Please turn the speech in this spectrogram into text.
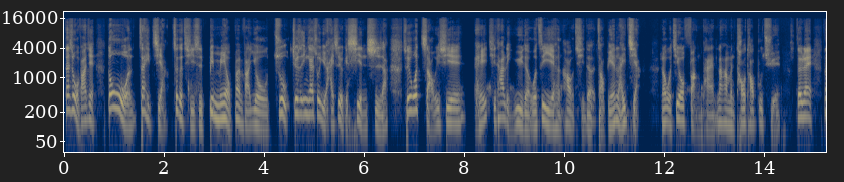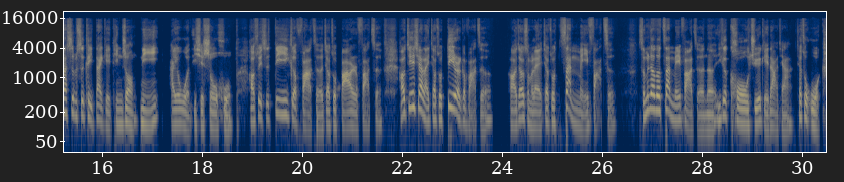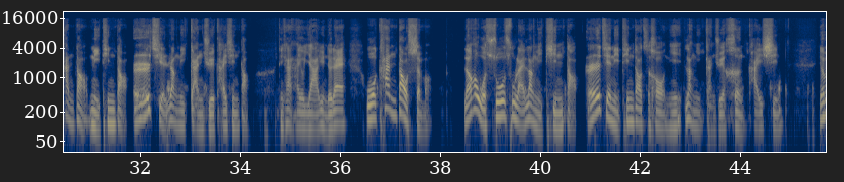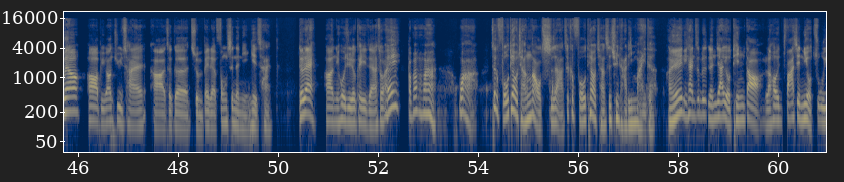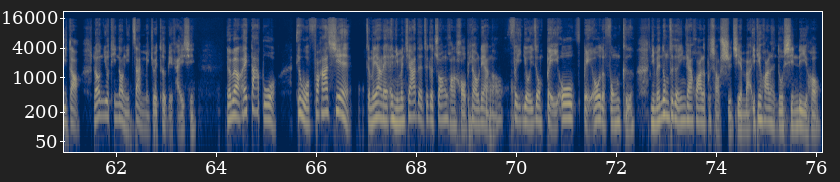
但是我发现都我在讲，这个其实并没有办法有助，就是应该说也还是有个限制啊，所以我找一些诶其他领域的，我自己也很好奇的找别人来讲。然后我既有访谈，让他们滔滔不绝，对不对？那是不是可以带给听众你还有我的一些收获？好，所以是第一个法则叫做八二法则。好，接下来叫做第二个法则，好，叫做什么嘞？叫做赞美法则。什么叫做赞美法则呢？一个口诀给大家，叫做我看到你听到，而且让你感觉开心到。你看还有押韵，对不对？我看到什么，然后我说出来让你听到。而且你听到之后，你让你感觉很开心，有没有？啊，比方聚餐啊，这个准备了丰盛的年夜餐，对不对？啊，你或许就可以怎样说？哎，爸爸妈妈，哇，这个佛跳墙很好吃啊！这个佛跳墙是去哪里买的？哎，你看是不是人家有听到，然后发现你有注意到，然后你又听到你赞美，就会特别开心，有没有？哎，大伯，哎，我发现。怎么样嘞？哎，你们家的这个装潢好漂亮哦，非有一种北欧北欧的风格。你们弄这个应该花了不少时间吧？一定花了很多心力吼，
